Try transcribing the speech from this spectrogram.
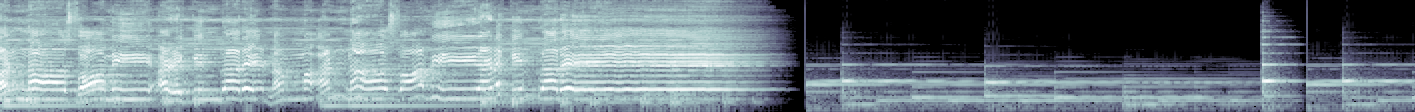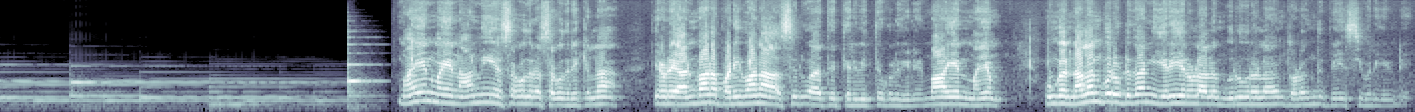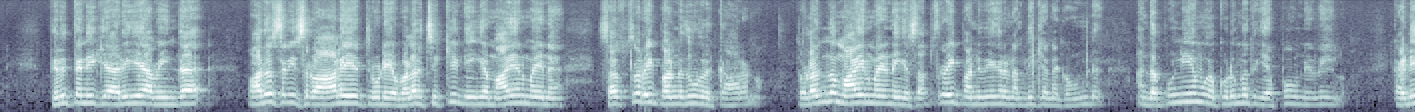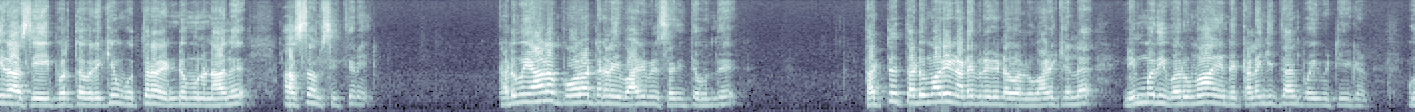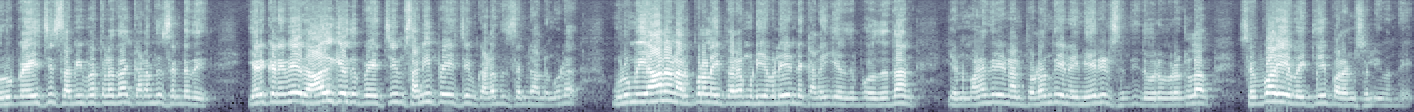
அண்ணா சுவாமி அழைக்கின்றாரே நம்ம அண்ணா சுவாமி அழைக்கின்றாரே. மயன் மயன் ஆன்மீக சகோதர சகோதரிக்கெல்லாம் என்னுடைய அன்பான பணிவான ஆசீர்வாதத்தை தெரிவித்துக் கொள்கிறேன். மாயன் மயம் உங்கள் நலன் பொருட்டு தான் இறையருளாலும் குருவர்களாலும் தொடர்ந்து பேசி வருகின்றேன். திருத்தணிக்கு அருகே அமைந்த பாதசனீஸ்வரர் ஆலயத்தினுடைய வளர்ச்சிக்கு நீங்கள் மாயன் மயனை சப்ஸ்கிரைப் பண்ணதும் ஒரு காரணம். தொடர்ந்து மாயன் மயனை நீங்கள் சப்ஸ்கிரைப் பண்ணுவீங்கிற நம்பிக்கை எனக்கு உண்டு. அந்த புண்ணியம் உங்கள் குடும்பத்துக்கு எப்போவும் நினைலும் கன்னிராசியை பொறுத்த வரைக்கும் உத்தர ரெண்டு மூணு நாலு அஸ்தம் சித்திரை. கடுமையான போராட்டங்களை வாழ்வில் சந்தித்து வந்து தட்டு தடுமாறி நடைபெறுகின்ற ஒரு வாழ்க்கையில் நிம்மதி வருமா என்று கலங்கித்தான் போய்விட்டீர்கள். குரு பயிற்சி சமீபத்தில் தான் கடந்து சென்றது. ஏற்கனவே ராகுகேது பயிற்சியும் சனி பயிற்சியும் கடந்து சென்றாலும் கூட முழுமையான நற்பலனை பெற முடியவில்லை என்று கலங்கியது போது தான் என் மனதிலே நான் தொடர்ந்து என்னை நேரில் சந்தித்து வருபவர்களால் செவ்வாயை வைத்தியே பலன் சொல்லி வந்தேன்.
